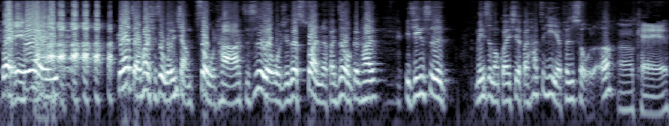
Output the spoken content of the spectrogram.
位对吗？，跟他讲话，其实我很想揍他，只是我觉得算了，反正我跟他已经是没什么关系了。反正他最近也分手了。OK，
